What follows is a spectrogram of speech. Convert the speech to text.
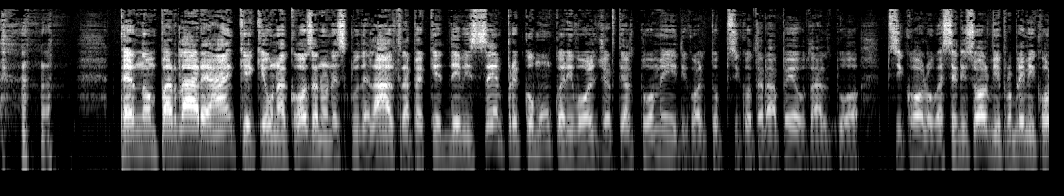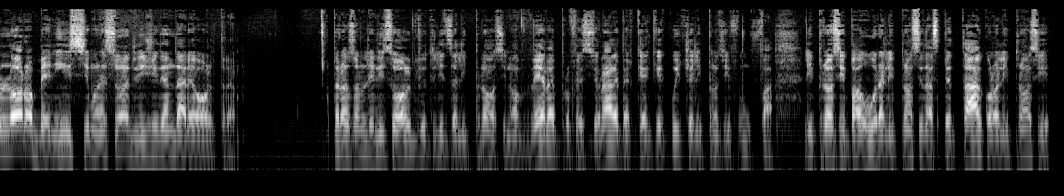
per non parlare anche che una cosa non esclude l'altra, perché devi sempre e comunque rivolgerti al tuo medico, al tuo psicoterapeuta, al tuo psicologo e se risolvi i problemi con loro, benissimo, nessuno ti dice di andare oltre però se non le risolvi utilizza l'ipnosi, no? vera e professionale, perché anche qui c'è l'ipnosi fuffa, l'ipnosi paura, l'ipnosi da spettacolo, l'ipnosi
